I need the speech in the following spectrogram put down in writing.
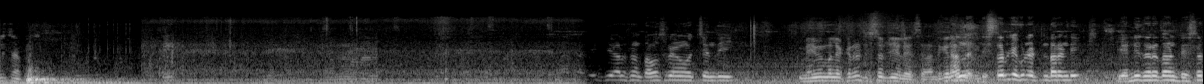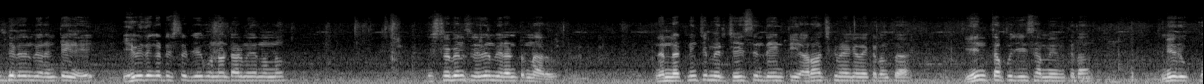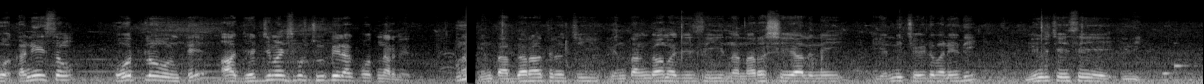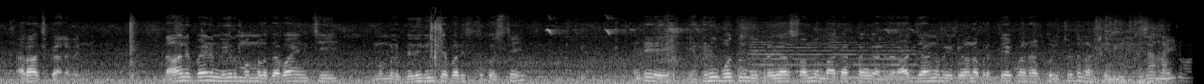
చేయాల్సినంత అవసరం ఏమి వచ్చింది మేము మిమ్మల్ని ఎక్కడ డిస్టర్బ్ చేయలేదు సార్. అందుకని డిస్టర్బ్ చేయకుండా ఎట్టుంటారండి ఎన్ని జరుగుతాను డిస్టర్బ్ చేయలేదు మీరు అంటే ఏ విధంగా డిస్టర్బ్ చేయకుండా ఉంటారు మీరు నన్ను? డిస్టర్బెన్స్ లేదని మీరు అంటున్నారు నిన్నటి నుంచి మీరు చేసింది ఏంటి అరాచకమే కదా ఇక్కడంతా. ఏం తప్పు చేశాం మేము ఇక్కడ? మీరు కనీసం కోర్టులో ఉంటే ఆ జడ్జిమెంట్స్ కూడా చూపించలేకపోతున్నారు మీరు. ఇంత అర్ధరాత్రి వచ్చి ఇంత హంగామా చేసి నన్ను అరెస్ట్ చేయాలని ఇవన్నీ చేయడం అనేది మీరు చేసే ఇది. అరాచకాలు అవన్నీ దానిపైన మీరు మమ్మల్ని దబాయించి మమ్మల్ని బెదిరించే పరిస్థితికి వస్తే అంటే ఎక్కడికి పోతుంది ఈ ప్రజాస్వామ్యం? మాకు అర్థం కాలేదు. రాజ్యాంగం మీకు ఏమైనా ప్రత్యేకమైన హక్కులు ఇచ్చుంటే నాకు తెలియదు.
